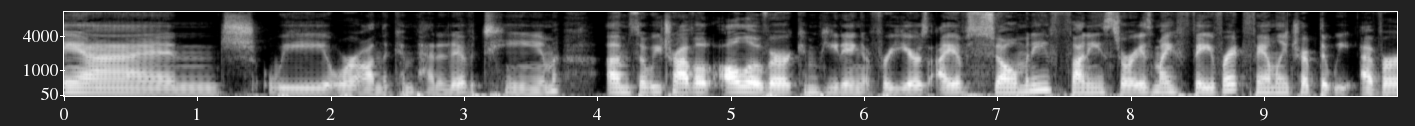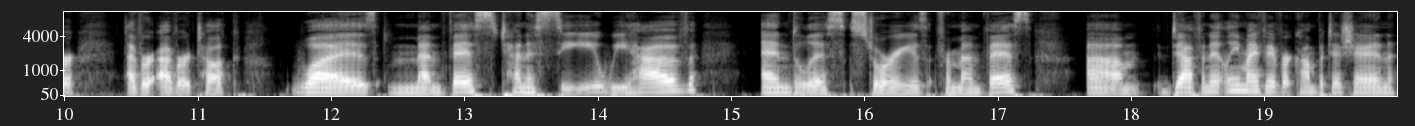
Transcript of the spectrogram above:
and we were on the competitive team. Um, so we traveled all over competing for years. I have so many funny stories. My favorite family trip that we ever, ever, ever took was Memphis, Tennessee. We have endless stories from Memphis. Um, definitely my favorite competition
